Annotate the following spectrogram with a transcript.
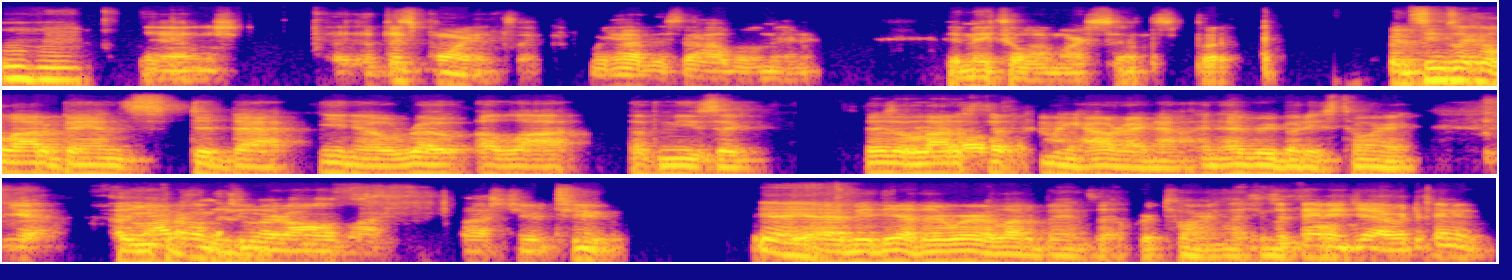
Mm-hmm. Yeah. At this point, it's like we have this album and it makes a lot more sense. But But it seems like a lot of bands did that, you know, wrote a lot of music. There's a lot of stuff coming out right now, and everybody's touring. yeah, So a you lot of them toured all of last, last year too. Yeah, yeah. I mean, yeah, there were a lot of bands that were touring, like It's in the depended, fall. yeah, we're dependent,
